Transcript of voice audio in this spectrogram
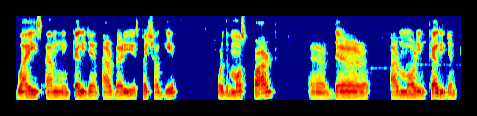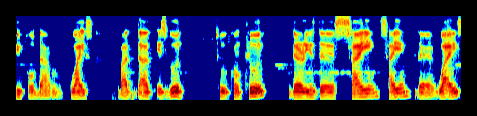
wise and intelligent are very special gift. For the most part, uh, there are more intelligent people than wise, but that is good. To conclude, there is the saying, saying the wise,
